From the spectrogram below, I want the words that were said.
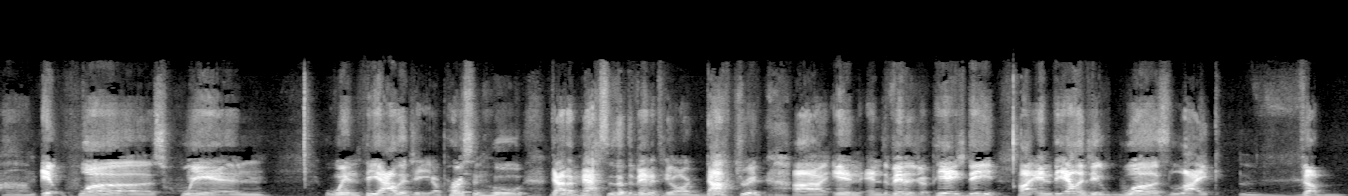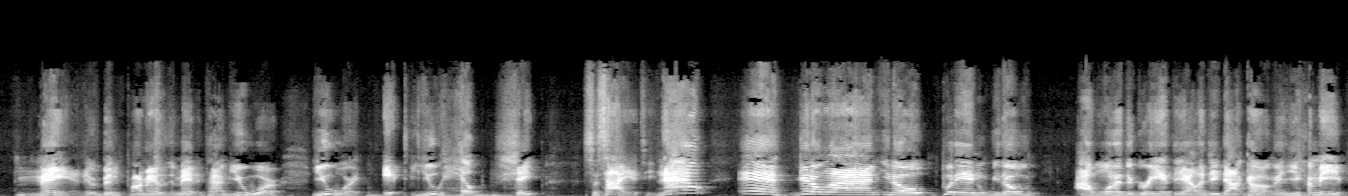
Um, it was when when theology, a person who got a master's of divinity or doctorate uh, in, in divinity or PhD uh, in theology was like the man. It would have been primarily the man at the time. You were, you were it. You helped shape society. Now, eh, get online, you know, put in, you know, I want a degree in theology.com. And you, I mean,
